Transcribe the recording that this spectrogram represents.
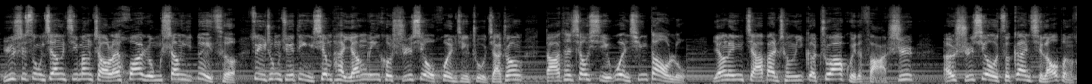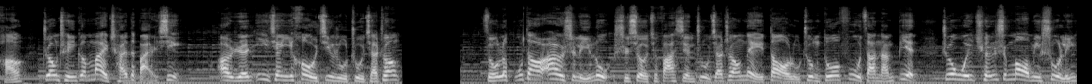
于是宋江急忙找来花荣商议对策，最终决定先派杨林和石秀混进祝家庄，打探消息，问清道路。杨林假扮成一个抓鬼的法师，而石秀则干起老本行，装成一个卖柴的百姓。二人一前一后进入祝家庄。走了不到二十里路，石秀就发现祝家庄内道路众多，复杂难辨，周围全是茂密树林，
